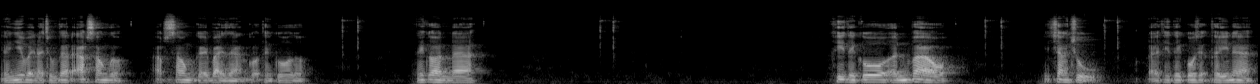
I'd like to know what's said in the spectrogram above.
như vậy là chúng ta đã áp xong rồi. Áp xong cái bài giảng của thầy cô rồi. Thế còn à, khi thầy cô ấn vào cái trang chủ đấy thì thầy cô sẽ thấy là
